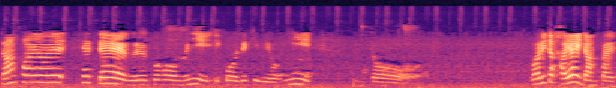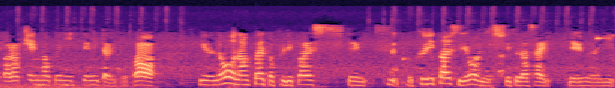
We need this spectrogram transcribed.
段階を経てグループホームに移行できるように、うんと、割と早い段階から見学に行ってみたりとか、いうのを何回か繰り返して、繰り返すようにしてくださいっていうふうに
